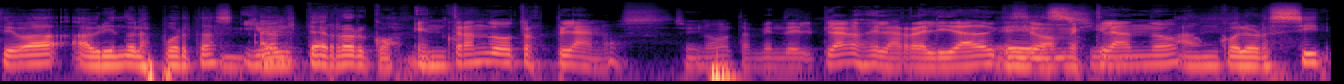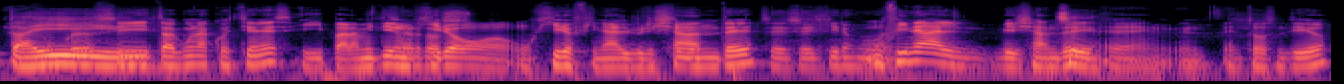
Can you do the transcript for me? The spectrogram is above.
te va abriendo las puertas Y al terror cósmico. Entrando otros planos, Sí. ¿no? También del planos de la realidad que se van mezclando. A un colorcito Un ahí. colorcito, algunas cuestiones. Y para mí tiene un giro, un giro final brillante. Sí, sí, el giro es muy Un bueno. final brillante Sí. eh, en, en todo sentido.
